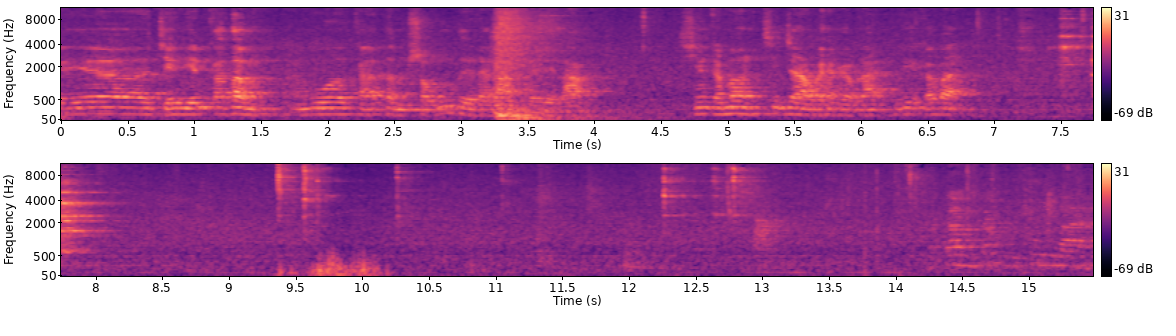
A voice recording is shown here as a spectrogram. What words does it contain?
cái à, chế biến cá tầm, mua cá tầm sống từ Đà Lạt về để làm. Xin cảm ơn, xin chào và hẹn gặp lại quý vị và các bạn. Tâm các cụ chung là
